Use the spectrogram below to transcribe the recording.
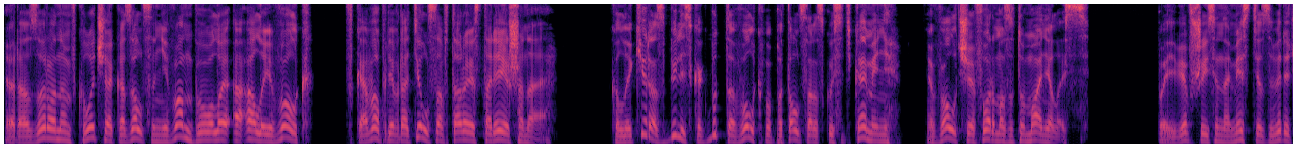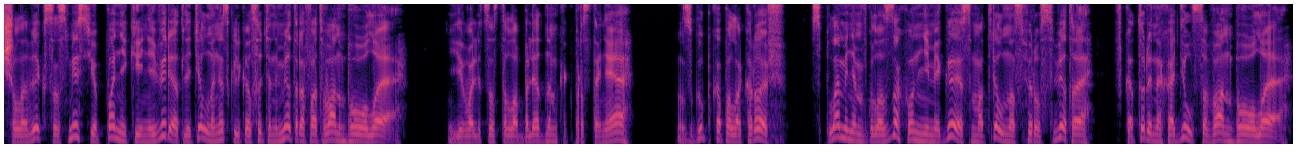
Разорванным в клочья оказался не Ван Буэлэ, а Алый Волк, в кого превратился второй старейшина. Клыки разбились, как будто волк попытался раскусить камень, волчья форма затуманилась. Появившийся на месте зверя человек со смесью паники и неверия отлетел на несколько сотен метров от Ван Буэлэ. Его лицо стало бледным, как простыня, с губ капала кровь, с пламенем в глазах он, не мигая, смотрел на сферу света, в которой находился Ван Боуле.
